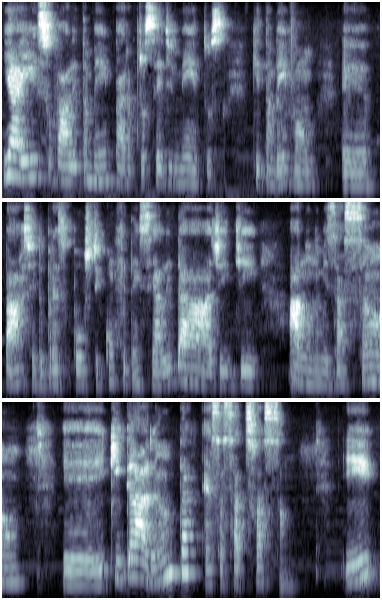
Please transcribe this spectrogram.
E aí isso vale também para procedimentos que também vão é, do pressuposto de confidencialidade, de anonimização é, e que garanta essa satisfação e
